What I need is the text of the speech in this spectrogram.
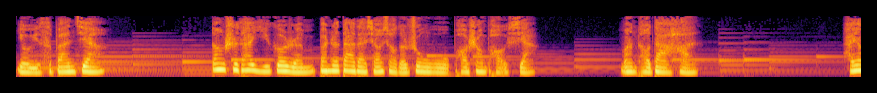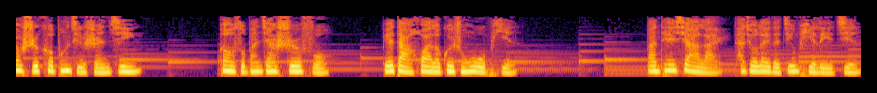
有一次搬家，当时他一个人搬着大大小小的重物跑上跑下，满头大汗，还要时刻绷紧神经，告诉搬家师傅别打坏了贵重物品。半天下来，他就累得精疲力尽。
